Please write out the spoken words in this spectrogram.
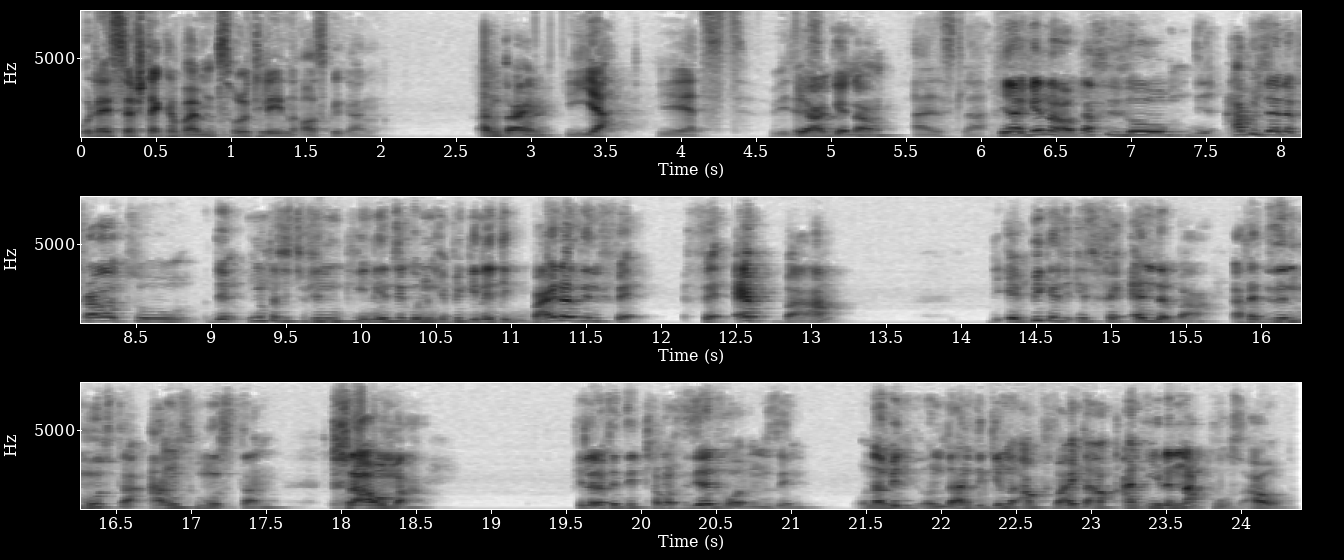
Oder ist der Stecker beim Zurücklehnen rausgegangen? Kann sein. Ja, jetzt. Wieder Ja, genau. Alles klar. Ja, genau. Das ist so. Habe ich eine Frage zu den Unterschied zwischen Genetik und Epigenetik? Beide sind ver vererbbar. Die Epigenetik ist veränderbar. Das heißt, diese Muster, Angstmustern, Trauma. Viele Leute, die traumatisiert worden sind. Und dann, und dann die geben auch weiter auch an ihren Nachwuchs auch.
